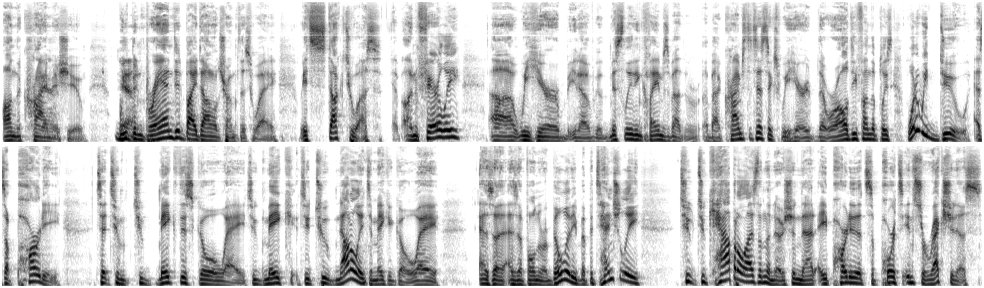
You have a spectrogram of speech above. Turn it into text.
on the crime yeah. issue. We've yeah. been branded by Donald Trump this way. It's stuck to us unfairly uh, we hear, you know, misleading claims about about crime statistics. We hear that we're all defund the police. What do we do as a party to to to make this go away? To make to to not only to make it go away as a as a vulnerability, but potentially to to capitalize on the notion that a party that supports insurrectionists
